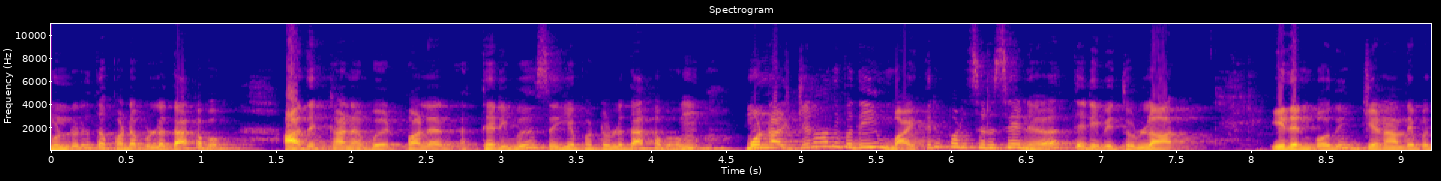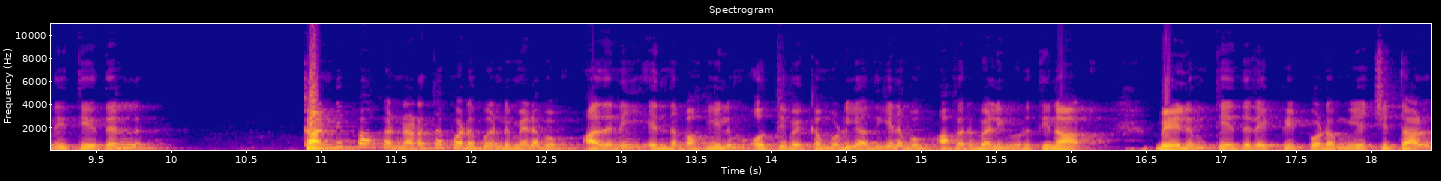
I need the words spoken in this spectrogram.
முன்னிறுத்தப்படவுள்ளதாகவும் அதற்கான வேட்பாளர் தெரிவு செய்யப்பட்டுள்ளதாகவும் முன்னாள் ஜனாதிபதி மைத்ரிபால சிறிசேன தெரிவித்துள்ளார். இதன்போது ஜனாதிபதி தேர்தல் கண்டிப்பாக நடத்தப்பட வேண்டும் எனவும் அதனை எந்த வகையிலும் ஒத்திவைக்க முடியாது எனவும் அவர் வலியுறுத்தினார். மேலும் தேர்தலை பிற்பட முயற்சித்தால்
